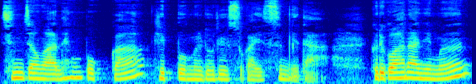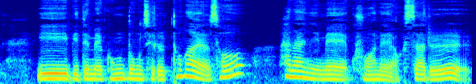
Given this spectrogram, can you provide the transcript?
진정한 행복과 기쁨을 누릴 수가 있습니다. 그리고 하나님은 이 믿음의 공동체를 통하여서 하나님의 구원의 역사를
